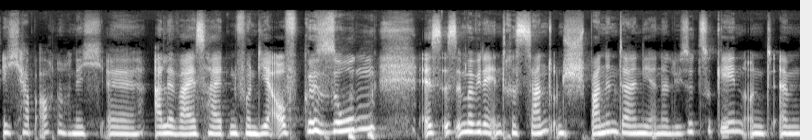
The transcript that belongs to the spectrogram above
ich habe auch noch nicht äh, alle Weisheiten von dir aufgesogen. es ist immer wieder interessant und spannend, da in die Analyse zu gehen. Und ähm,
